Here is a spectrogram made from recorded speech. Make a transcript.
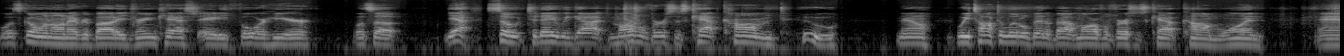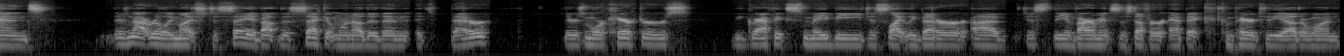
What's going on, everybody? Dreamcast 84 here. What's up? Yeah, so today we got Marvel vs. Capcom 2. Now, we talked a little bit about Marvel vs. Capcom 1, and there's not really much to say about the second one other than it's better. There's more characters. The graphics may be just slightly better. Uh, just the environments and stuff are epic compared to the other one.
